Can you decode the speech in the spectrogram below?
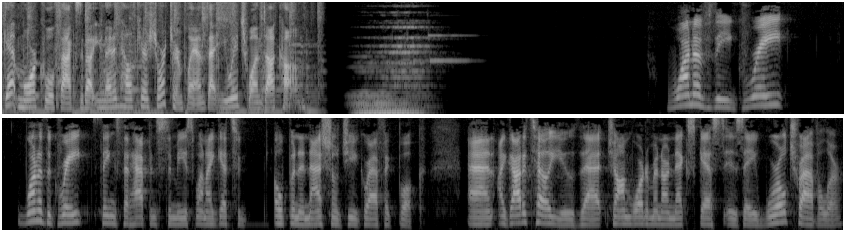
Get more cool facts about United Healthcare short term plans at uh1.com. One of the great one of the great things that happens to me is when I get to open a National Geographic book. And I got to tell you that Jon Waterman, our next guest, is a world traveler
